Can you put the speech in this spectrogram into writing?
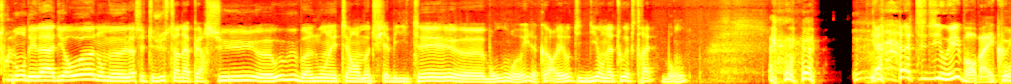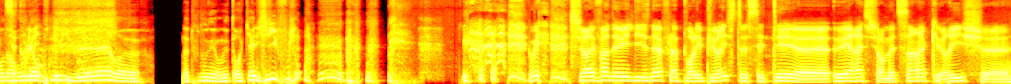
tout le monde est là à dire ouais non mais là c'était juste un aperçu euh, oui oui bah nous on était en mode fiabilité euh, bon oui d'accord et l'autre il te dit on a tout extrait bon tu dis oui, bon bah écoute. On a roulé en pneu hiver, euh, on a tout donné, on était en qualif. oui, sur F1 2019, là pour les puristes, c'était ERS euh, e sur mode 5, riche. Euh,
